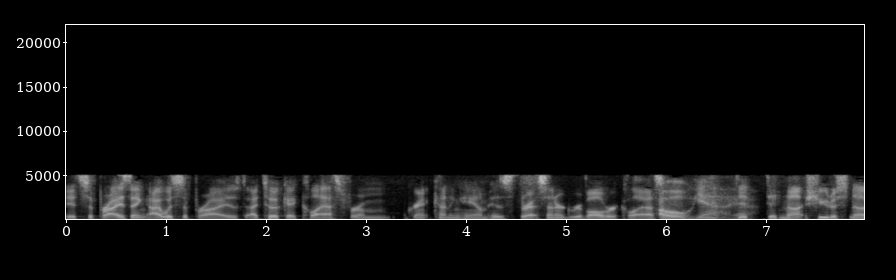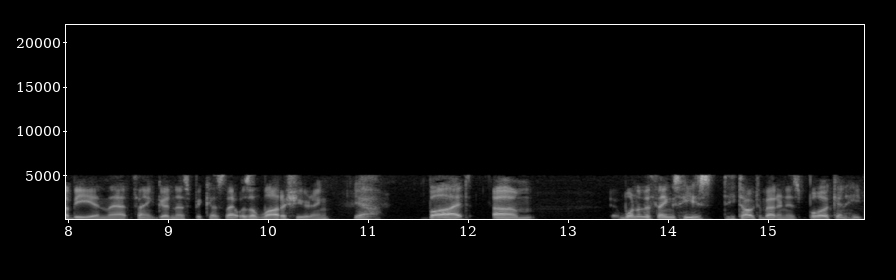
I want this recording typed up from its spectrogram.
it's surprising. I was surprised. I took a class from Grant Cunningham, his threat centered revolver class. Oh yeah, yeah, Did did not shoot a snubby in that, thank goodness, because that was a lot of shooting. yeah. But um, one of the things he's he talked about in his book and he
